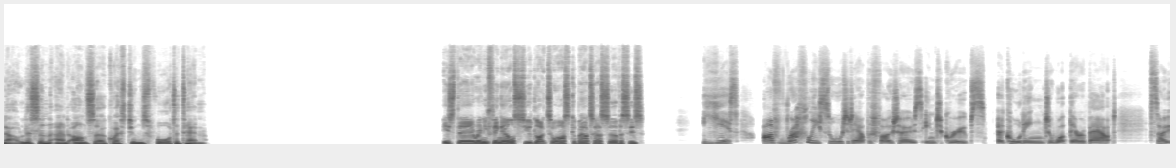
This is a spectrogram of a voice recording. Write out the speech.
Now listen and answer questions 4 to 10. Is there anything else you'd like to ask about our services? Yes, I've roughly sorted out the photos into groups according to what they're about. So,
